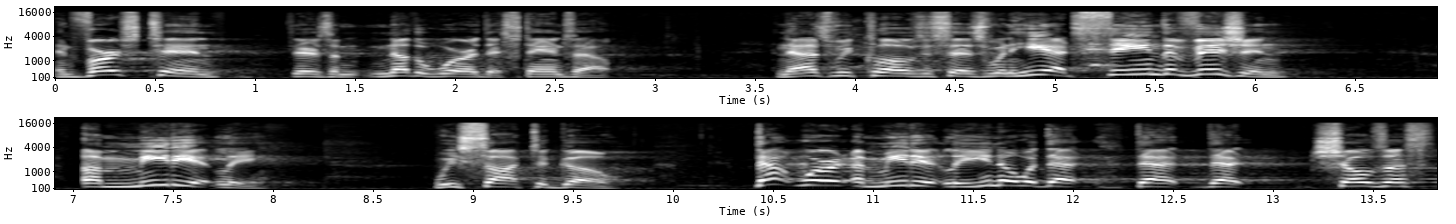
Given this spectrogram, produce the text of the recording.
In verse 10, there's another word that stands out. And as we close, it says, When he had seen the vision, immediately we sought to go. That word immediately, you know what that, that, that shows us?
